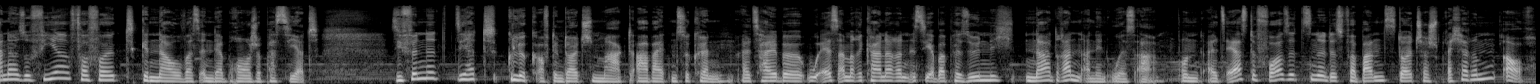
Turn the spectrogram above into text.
Anna-Sophia verfolgt genau, was in der Branche passiert. Sie findet, sie hat Glück, auf dem deutschen Markt arbeiten zu können. Als halbe US-Amerikanerin ist sie aber persönlich nah dran an den USA. Und als erste Vorsitzende des Verbands deutscher Sprecherinnen auch.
